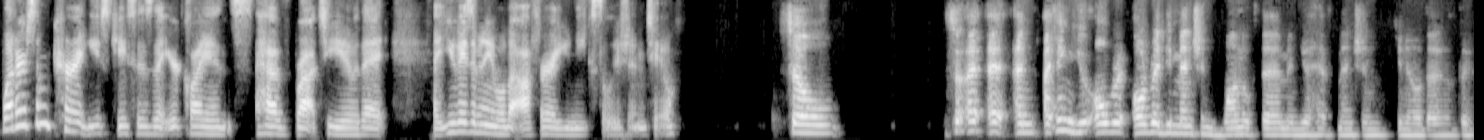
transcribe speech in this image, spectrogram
what are some current use cases that your clients have brought to you that, that you guys have been able to offer a unique solution to? So so I, I, and I think you already already mentioned one of them, and you have mentioned you know the the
